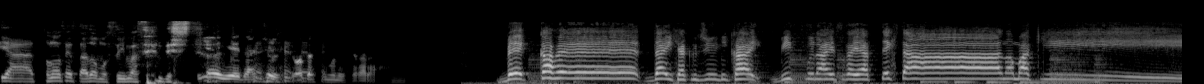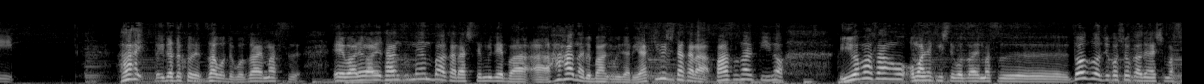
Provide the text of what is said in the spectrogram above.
え。いやー、その説はどうもすいませんでした。いえいえ、大丈夫です。私もでしたから。ベッカフェ第112回、ビップナイスがやってきたの巻はい。といったところでザボでございます。えー我々タンズメンバーからしてみれば、あ母なる番組である野球児だから、パーソナリティの岩間さんをお招きしてございます。どうぞ自己紹介お願いします。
